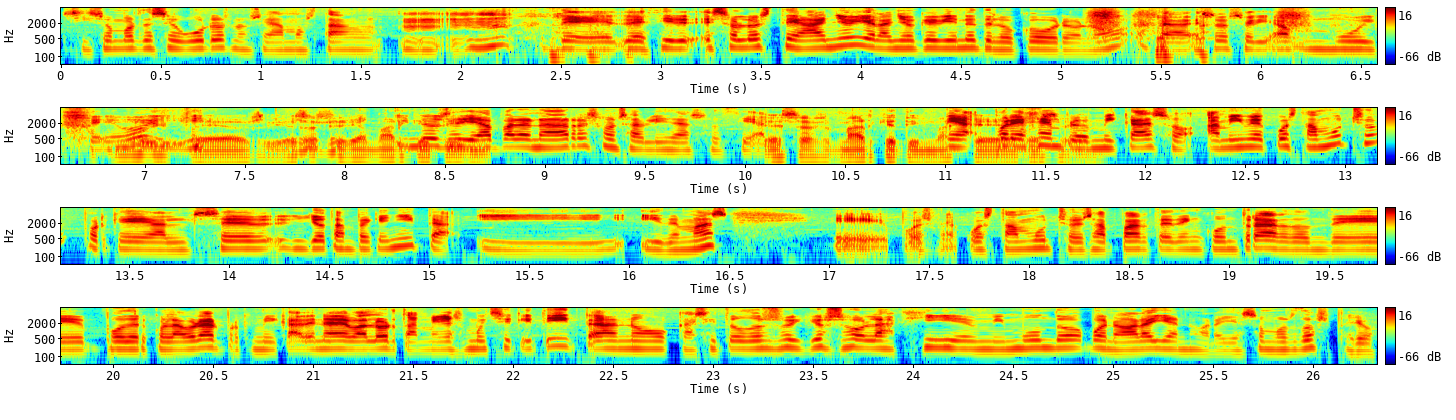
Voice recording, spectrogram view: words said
si somos de seguros no seamos tan mm, mm, de, decir es solo este año y el año que viene te lo cobro, ¿no? O sea, eso sería muy feo. Muy y, feo, sí, eso sería y no sería para nada responsabilidad social. Eso es marketing más Mira, que por ejemplo, en mi caso, a mí me cuesta mucho porque al ser yo tan pequeñita y, y demás, eh, pues me cuesta mucho esa parte de encontrar donde poder colaborar, porque mi cadena de valor también es muy chiquitita, no casi todo soy yo sola aquí en mi mundo. Bueno, ahora ya no, ahora ya somos dos, pero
